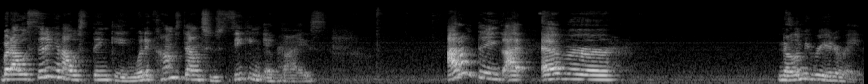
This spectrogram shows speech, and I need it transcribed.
But I was sitting and I was thinking, when it comes down to seeking advice, I don't think I ever. No, let me reiterate.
